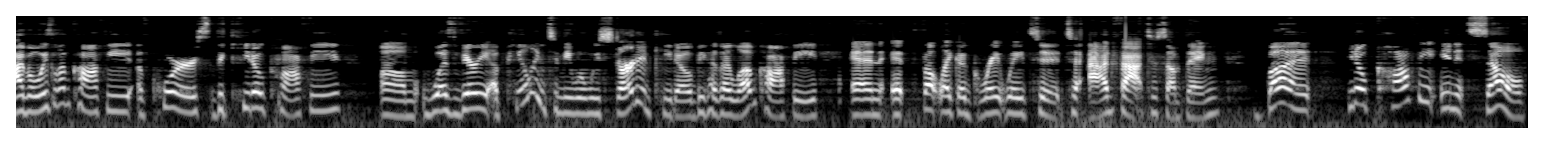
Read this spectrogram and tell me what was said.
I've always loved coffee. Of course, the keto coffee um, was very appealing to me when we started keto because I love coffee and it felt like a great way to to add fat to something. But you know, coffee in itself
